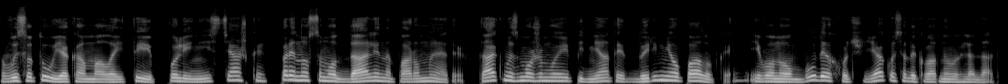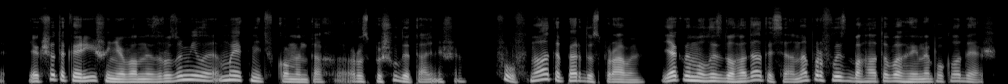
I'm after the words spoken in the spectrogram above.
висоту, яка мала йти по лінії стяжки, переносимо далі на пару метрів. Так ми зможемо її підняти до рівня опалубки, і воно буде хоч якось адекватно виглядати. Якщо таке рішення вам не зрозуміле, мекніть в коментах, розпишу детальніше. Фуф, ну а тепер до справи. Як ви могли здогадатися, на профлист багато ваги не покладеш.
